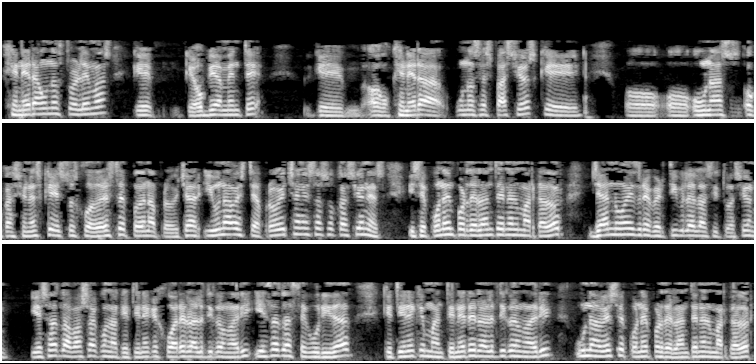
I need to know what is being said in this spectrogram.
genera unos problemas que, que obviamente que o genera unos espacios que o, unas ocasiones que estos jugadores te pueden aprovechar y una vez te aprovechan esas ocasiones y se ponen por delante en el marcador ya no es revertible la situación y esa es la base con la que tiene que jugar el Atlético de Madrid y esa es la seguridad que tiene que mantener el Atlético de Madrid una vez se pone por delante en el marcador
